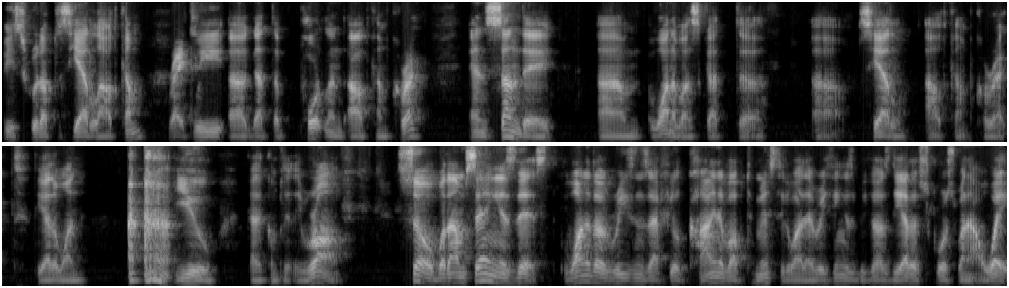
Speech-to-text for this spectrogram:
We screwed up the Seattle outcome. Right. We uh, got the Portland outcome correct. And Sunday, um, one of us got the uh, Seattle outcome correct. The other one, you got it completely wrong. So what I'm saying is this: one of the reasons I feel kind of optimistic about everything is because the other scores went our way.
